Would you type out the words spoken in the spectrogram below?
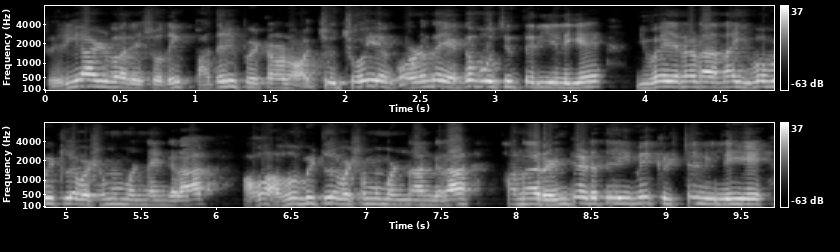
பெரியாழ்வார் யசோதை பதறி போயிட்டாலும் அச்சோ என் குழந்தை எங்க போச்சுன்னு தெரியலையே. இவ என்னடான்னா இவ வீட்டுல விஷமம் பண்ணேங்கிறா. அவ அவ வீட்டுல விஷமம் பண்ணாங்கிறா. ஆனா ரெண்டு இடத்துலயுமே கிருஷ்ணன் இல்லையே.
